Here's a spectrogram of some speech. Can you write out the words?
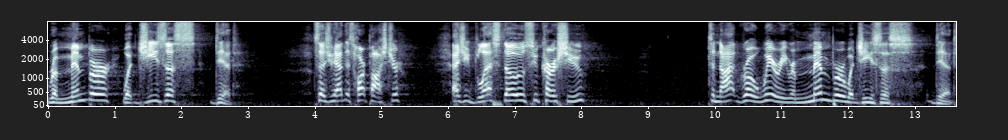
Remember what Jesus did. So as you have this heart posture, as you bless those who curse you, to not grow weary, remember what Jesus did.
